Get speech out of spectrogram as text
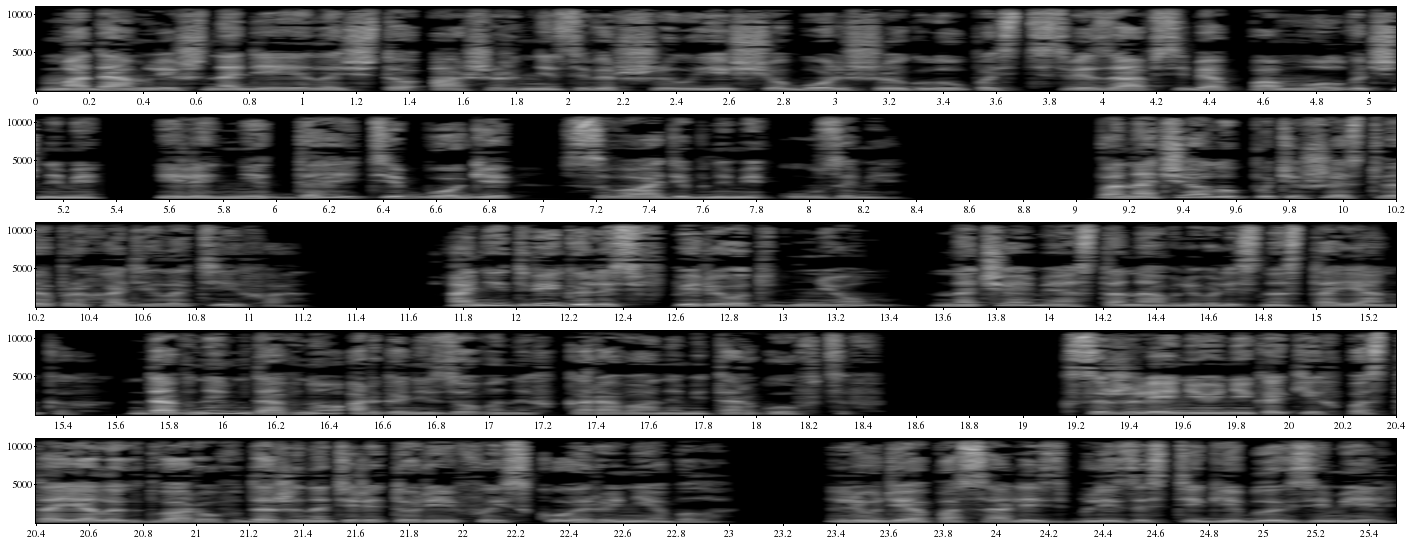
Мадам лишь надеялась, что Ашер не совершил еще большую глупость, связав себя помолвочными или, не дайте боги, свадебными узами. Поначалу путешествие проходило тихо. Они двигались вперед днем, ночами останавливались на стоянках, давным-давно организованных караванами торговцев. К сожалению, никаких постоялых дворов даже на территории Фейскойры не было. Люди опасались близости гиблых земель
